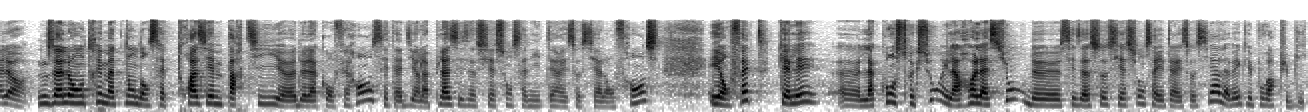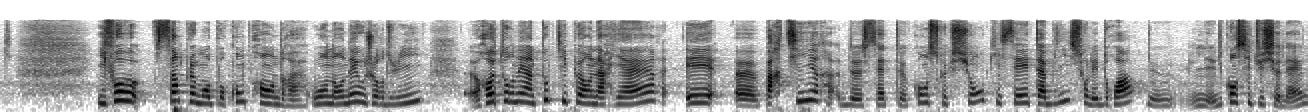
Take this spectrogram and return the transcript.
Alors, nous allons entrer maintenant dans cette troisième partie euh, de la conférence, c'est-à-dire la place des associations sanitaires et sociales en France. Et en fait, quelle est la construction et la relation de ces associations sanitaires et sociales avec les pouvoirs publics? Il faut simplement, pour comprendre où on en est aujourd'hui, retourner un tout petit peu en arrière et euh, partir de cette construction qui s'est établie sur les droits du, constitutionnels,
